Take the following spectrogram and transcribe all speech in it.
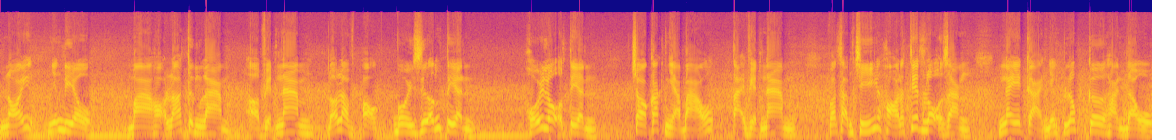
nói những điều mà họ đã từng làm ở Việt Nam đó là họ bồi dưỡng tiền, hối lộ tiền cho các nhà báo tại Việt Nam. Và thậm chí họ đã tiết lộ rằng ngay cả những blogger hàng đầu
